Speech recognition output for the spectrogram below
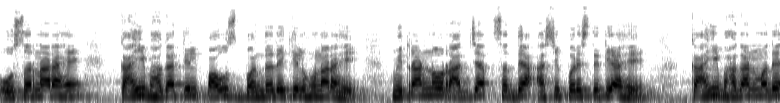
ओसरणार आहे. काही भागातील पाऊस बंद देखील होणार आहे. मित्रांनो राज्यात सध्या अशी परिस्थिती आहे. काही भागांमध्ये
